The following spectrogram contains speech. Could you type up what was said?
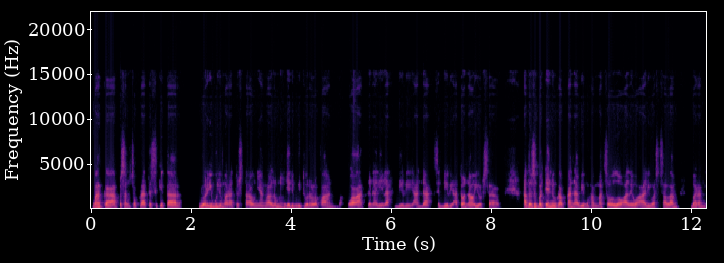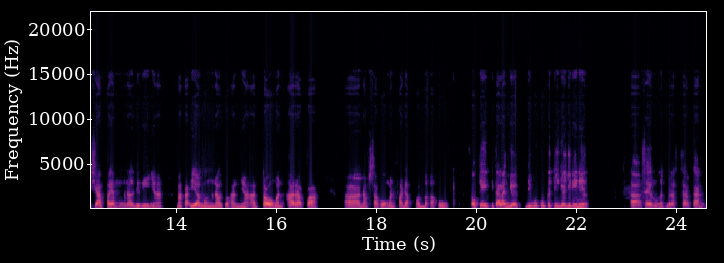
Maka pesan Socrates sekitar 2500 tahun yang lalu menjadi begitu relevan bahwa kenalilah diri Anda sendiri atau know yourself. Atau seperti yang diungkapkan Nabi Muhammad wasallam, barang siapa yang mengenal dirinya, maka ia mengenal Tuhannya atau man arafa uh, nafsahu man fadak. Oke, kita lanjut di buku ketiga. Jadi ini uh, saya runut berdasarkan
